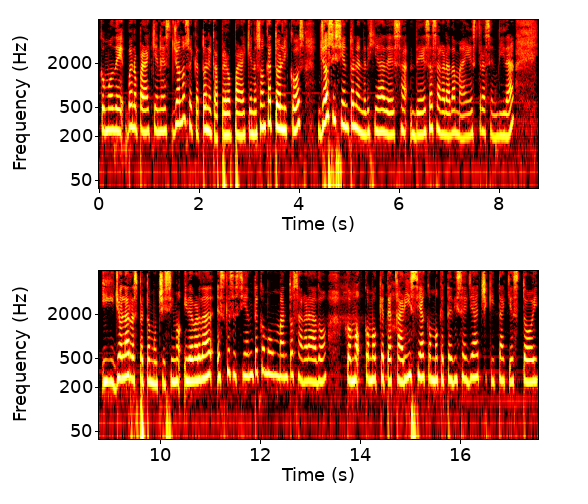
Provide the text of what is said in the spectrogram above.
como de, bueno, para quienes, yo no soy católica, pero para quienes son católicos, yo sí siento la energía de esa, de esa sagrada maestra ascendida y yo la respeto muchísimo y de verdad es que se siente como un manto sagrado, como, como que te acaricia, como que te dice, ya chiquita, aquí estoy,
